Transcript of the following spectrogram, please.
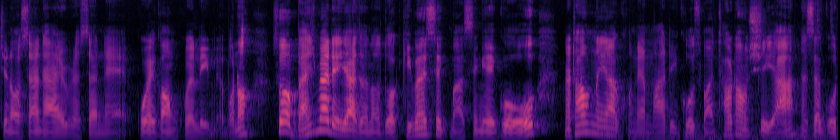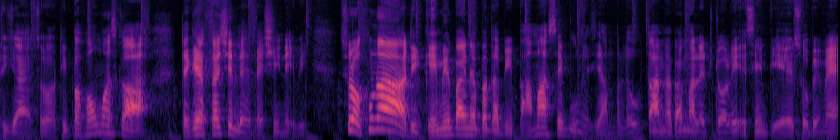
ကျွန်တော်စမ်းထားတဲ့ reset နဲ့ကွဲကောင်းကွဲလိမ့်မယ်ပေါ့နော်ဆိုတော့ benchmark တွေအရဆိုတော့သူက given 6မှာ single ကို2200ခုနဲ့ multi course မှာ6829ထိကြရဆိုတော့ဒီ performance ကတကယ် flagship level ရှိနေပြီဆိုတော့ခုနကဒီ gaming ပိုင်းနဲ့ပတ်သက်ပြီးဘာမှစိတ်ပူနေစရာမလိုတာမန်ပိုင်းမှာလည်းတော်တော်လေးအဆင်ပြေဆိုပေမဲ့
